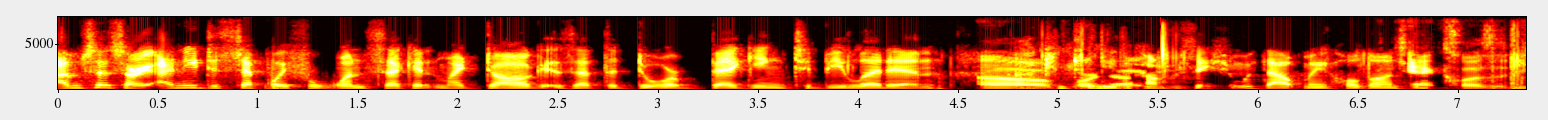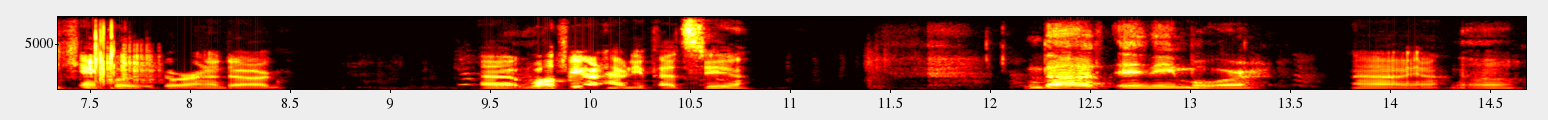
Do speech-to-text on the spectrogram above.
I'm so sorry. I need to step away for one second. My dog is at the door begging to be let in. Oh, uh, poor continue dog. the conversation without me. Hold on. You can't close it. You can't close the door on a dog. Uh, Walter, you don't have any pets, do you? Not anymore. Oh, yeah. No.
